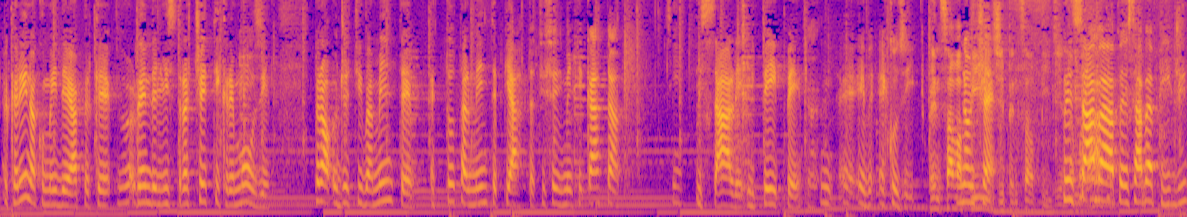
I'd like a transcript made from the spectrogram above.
È carina come idea perché rende gli straccetti cremosi, però oggettivamente è totalmente piatta. Ti sei dimenticata Sì. il sale, il pepe, è, è- è così. Pensava a Pigi, c'è. pensava a Pigi. Pensava, pensava a Pigi.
